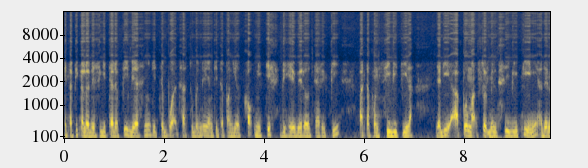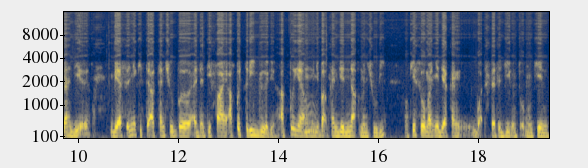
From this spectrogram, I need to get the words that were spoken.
Eh, tapi kalau dari segi terapi biasanya kita buat satu benda yang kita panggil cognitive behavioral therapy ataupun CBT lah. Jadi apa maksud benda CBT ni adalah dia biasanya kita akan cuba identify apa trigger dia, apa yang hmm. menyebabkan dia nak mencuri. Okey so maknanya dia akan buat strategi untuk mungkin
